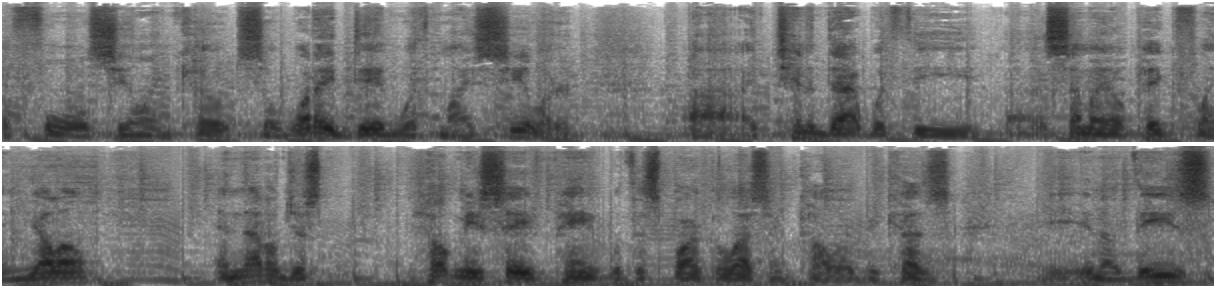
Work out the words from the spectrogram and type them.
a full sealing coat. So what I did with my sealer, uh, I tinted that with the uh, semi-opaque flame yellow, and that'll just help me save paint with the sparklescent color because you know these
